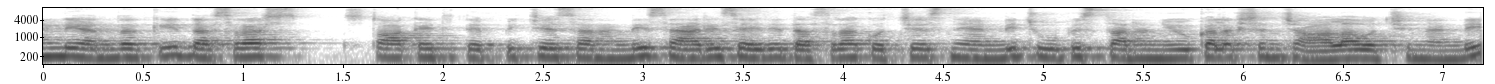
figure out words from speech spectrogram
అండి అందరికీ. దసరా స్టాక్ అయితే తెప్పించేసానండి శారీస్ అయితే దసరాకి వచ్చేసినాయి అండి చూపిస్తాను. న్యూ కలెక్షన్ చాలా వచ్చిందండి.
